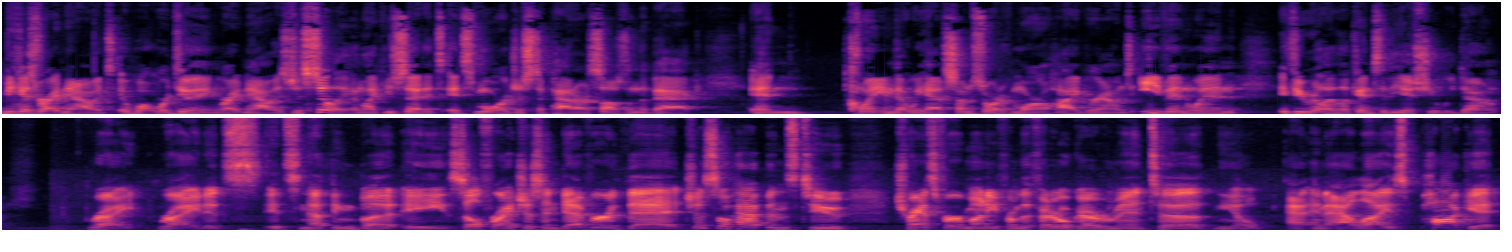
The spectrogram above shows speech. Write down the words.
Because right now it's what we're doing right now is just silly. And like you said it's it's more just to pat ourselves on the back and claim that we have some sort of moral high ground, even when, if you really look into the issue, we don't. Right, right. It's it's nothing but a self-righteous endeavor that just so happens to transfer money from the federal government to you know an ally's pocket.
